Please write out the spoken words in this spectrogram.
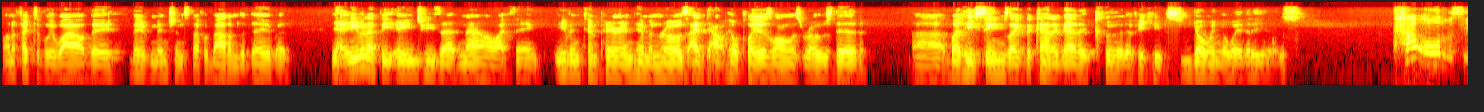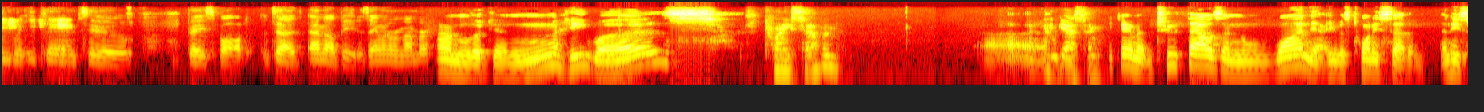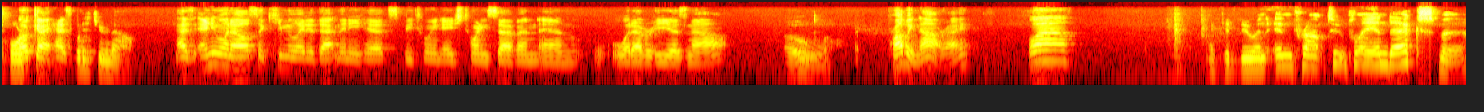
on effectively wild they they've mentioned stuff about him today, but yeah, even at the age he's at now, I think even comparing him and Rose, I doubt he'll play as long as Rose did. Uh, but he seems like the kind of guy that could if he keeps going the way that he is. How old was he when he came to baseball to MLB? Does anyone remember? I'm looking. He was. Twenty seven. Uh, I'm guessing. he came in 2001. Yeah, he was 27, and he's 40, Okay, has 42 now. Has anyone else accumulated that many hits between age 27 and whatever he is now? Oh, Probably not, right? Well, I could do an impromptu play index, but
